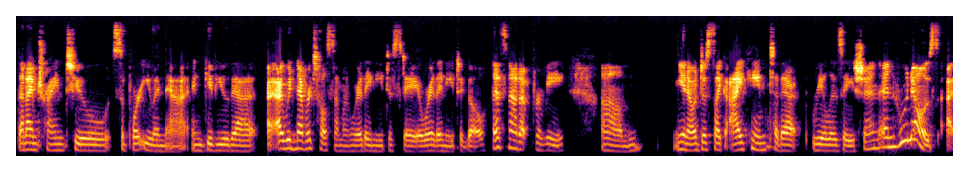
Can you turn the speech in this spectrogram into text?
then I'm trying to support you in that and give you that. I, would never tell someone where they need to stay or where they need to go. That's not up for me. Um, you know, just like I came to that realization, and who knows, I,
